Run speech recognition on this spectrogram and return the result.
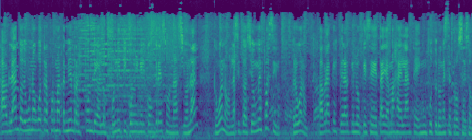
hablando de una u otra forma también responde a los políticos en el Congreso Nacional que bueno, la situación no es fácil, pero bueno, habrá que esperar qué es lo que se detalla más adelante en un futuro en este proceso.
